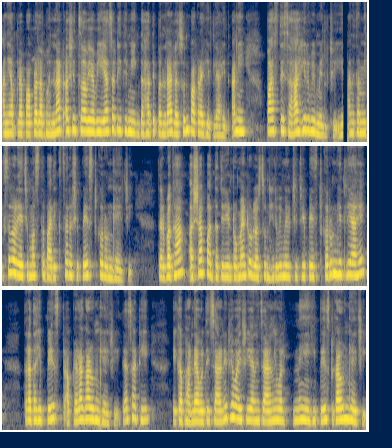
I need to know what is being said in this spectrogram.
आणि आपल्या पापडाला भन्नाट अशी चव यावी यासाठी इथे मी एक दहा ते पंधरा लसूण पाकळ्या घेतल्या आहेत आणि पाच ते सहा हिरवी मिरची. आणि आता मिक्सरवर याची मस्त बारीकसर अशी पेस्ट करून घ्यायची. तर बघा अशा पद्धतीने टोमॅटो लसूण हिरवी मिरचीची पेस्ट करून घेतली आहे. तर आता ही पेस्ट आपल्याला गाळून घ्यायची. त्यासाठी एका भांड्यावरती चाळणी ठेवायची आणि चाळणीवरने ही पेस्ट गाळून घ्यायची.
